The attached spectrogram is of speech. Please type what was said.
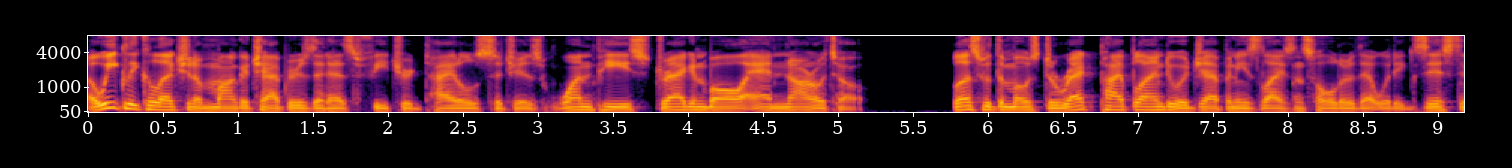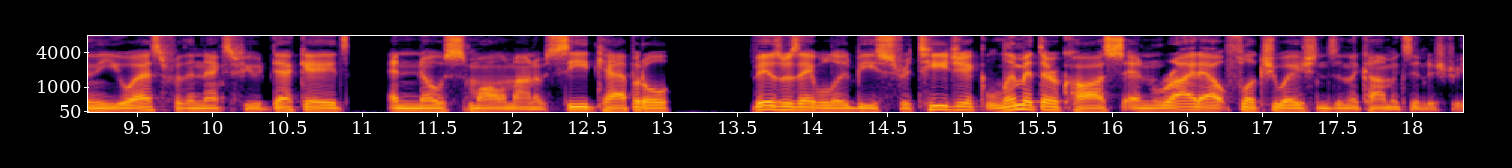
a weekly collection of manga chapters that has featured titles such as One Piece, Dragon Ball, and Naruto. Blessed with the most direct pipeline to a Japanese license holder that would exist in the US for the next few decades and no small amount of seed capital, Viz was able to be strategic, limit their costs, and ride out fluctuations in the comics industry.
